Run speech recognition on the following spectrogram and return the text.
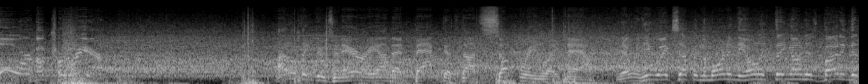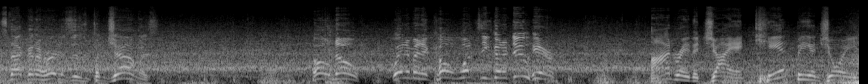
or a career. I don't think there's an area on that back that's not suffering right now. Yeah, when he wakes up in the morning, the only thing on his body that's not going to hurt is his pajamas. Oh, no. Wait a minute, Cole, what's he going to do here? Andre the Giant can't be enjoying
